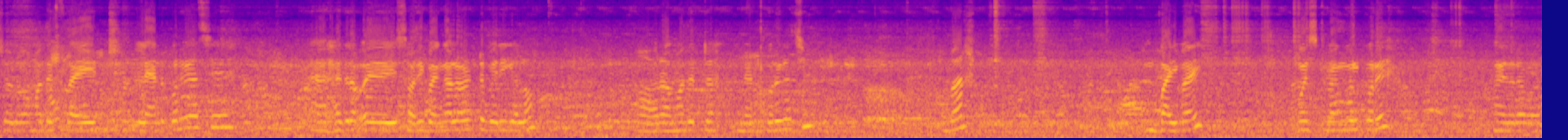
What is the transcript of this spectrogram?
চলো আমাদের ফ্লাইট ল্যান্ড করে গেছে হায়দ্রাবাদ সরি ব্যাঙ্গালোরটা বেরিয়ে গেল আর আমাদেরটা ল্যান্ড করে গেছে এবার বাই বাই ওয়েস্ট বেঙ্গল করে হায়দ্রাবাদ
